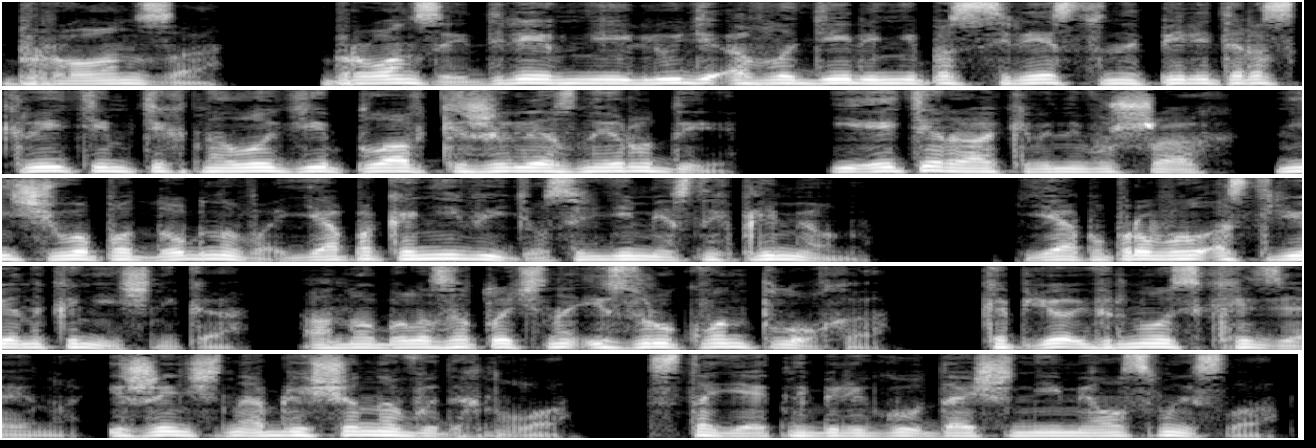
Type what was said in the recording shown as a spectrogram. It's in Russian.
Бронза. Бронзой древние люди овладели непосредственно перед раскрытием технологии плавки железной руды. И эти раковины в ушах. Ничего подобного я пока не видел среди местных племен. Я попробовал острие наконечника. Оно было заточено из рук вон плохо, Копье вернулось к хозяину, и женщина облегченно выдохнула. Стоять на берегу дальше не имело смысла.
